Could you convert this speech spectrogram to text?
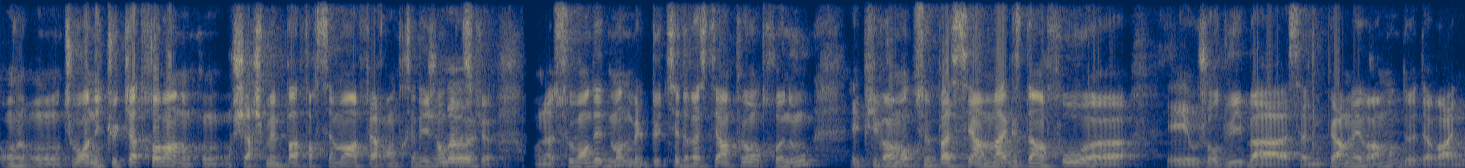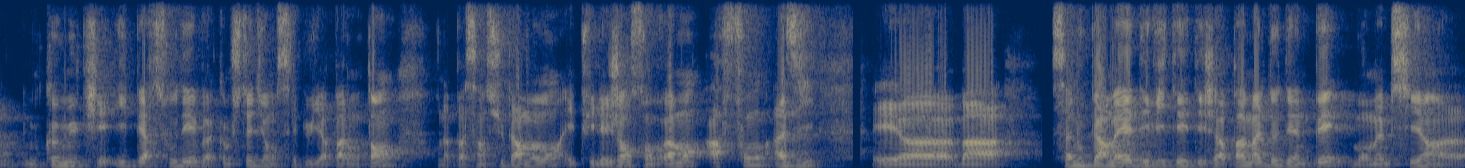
on, tu vois, on est que 80, donc on, on, cherche même pas forcément à faire rentrer des gens parce que on a souvent des demandes, mais le but c'est de rester un peu entre nous et puis vraiment de se passer un max d'infos. Euh, et aujourd'hui, bah, ça nous permet vraiment d'avoir une, une commu qui est hyper soudée. Bah, comme je t'ai dit, on s'est vu il y a pas longtemps, on a passé un super moment et puis les gens sont vraiment à fond Asie et euh, bah ça nous permet d'éviter déjà pas mal de DNP. Bon, même si hein, euh,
